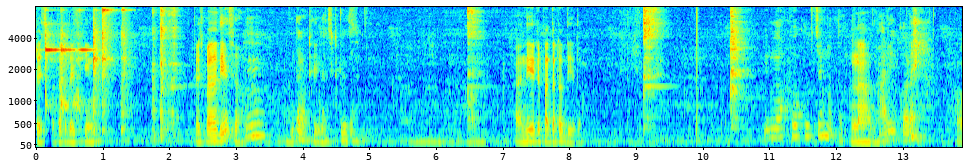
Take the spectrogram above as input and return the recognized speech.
তেজপাতাটা দেখিয়ে নিই। তেজপাতা দিয়েছ? ঠিক আছে ঠিক আছে। হ্যাঁ দিয়ে এটা পাতাটাও দিয়ে দাও। না তো? না না। ভালোই করে ও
